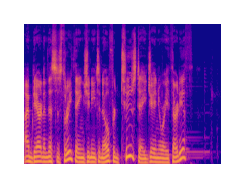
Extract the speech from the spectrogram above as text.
I'm Darren, and this is three things you need to know for Tuesday, January 30th.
